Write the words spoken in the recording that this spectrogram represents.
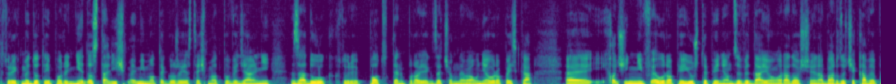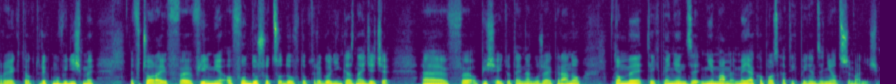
których my do tej pory nie dostaliśmy, mimo tego, że jesteśmy odpowiedzialni za dług, który pod ten projekt zaciągnęła Unia Europejska e, i choć inni w Europie już te pieniądze wydają radośnie na bardzo ciekawe projekty, o których mówiliśmy wczoraj w filmie o Funduszu Cudów, do którego linka znajdziecie e, w opisie i tutaj na górze ekranu, to my tych pieniędzy nie mamy. My jako Polska tych pieniędzy nie otrzymaliśmy.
